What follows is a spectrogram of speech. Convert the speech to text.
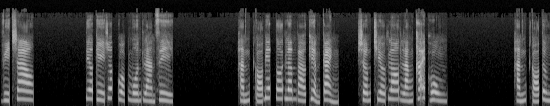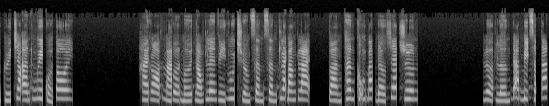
Vì sao? Tiêu Kỳ rốt cuộc muốn làm gì? Hắn có biết tôi lâm vào hiểm cảnh, sớm chiều lo lắng hại hùng. Hắn có từng quý trọng an nguy của tôi. Hai gọt má vừa mới nóng lên vì vui sướng dần dần lại băng lại, toàn thân cũng bắt đầu rét run. Lửa lớn đã bị dập tắt,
